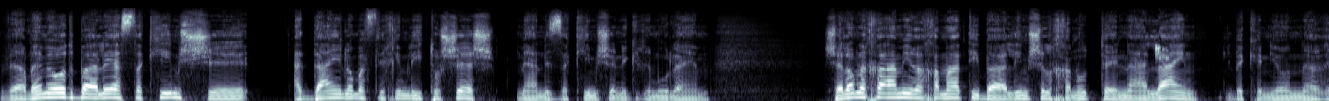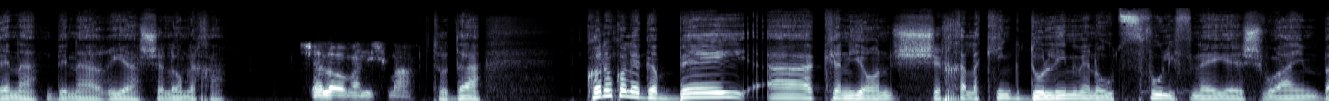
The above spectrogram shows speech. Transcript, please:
והרבה מאוד בעלי עסקים שעדיין לא מצליחים להתאושש מהנזקים שנגרמו להם. שלום לך, עמי רחמתי, בעלים של חנות נעליים בקניון ארנה בנהריה, שלום לך. שלום, מה נשמע? תודה. קודם כל לגבי הקניון, שחלקים גדולים ממנו הוצפו לפני אה, שבועיים ב...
